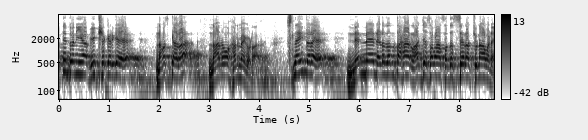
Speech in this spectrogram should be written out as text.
ಪ್ರತಿಧ್ವನಿಯ ವೀಕ್ಷಕರಿಗೆ ನಮಸ್ಕಾರ. ನಾನು ಹನುಮೇಗೌಡ. ಸ್ನೇಹಿತರೆ, ನಿನ್ನೆ ನಡೆದಂತಹ ರಾಜ್ಯಸಭಾ ಸದಸ್ಯರ ಚುನಾವಣೆ.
